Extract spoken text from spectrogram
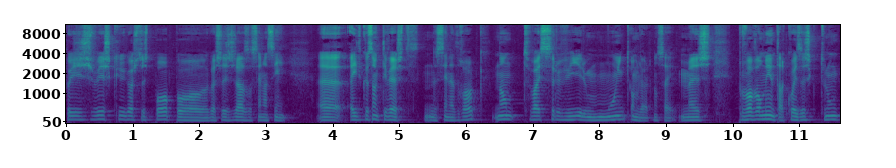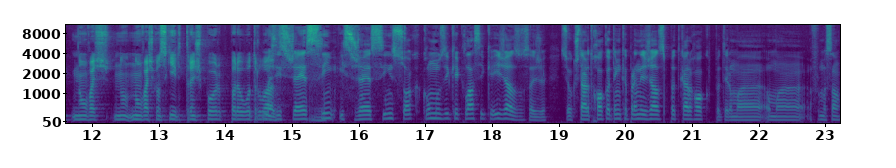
Depois vês que gostas de pop ou gostas de jazz ou cena assim. Ah, a educação que tiveste na cena de rock não te vai servir muito, ou melhor, não sei, mas provavelmente há coisas que tu não, não, vais, não, não vais conseguir transpor para o outro lado. Mas isso já é assim, isso já é assim só que com música clássica e jazz, ou seja, se eu gostar de rock eu tenho que aprender jazz para tocar rock, para ter uma, uma formação.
